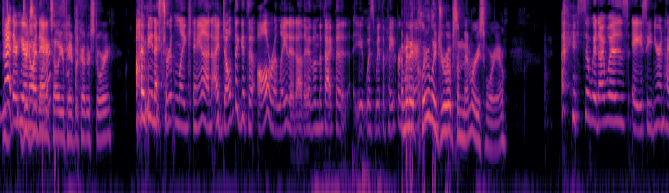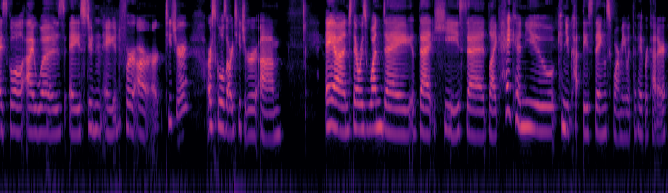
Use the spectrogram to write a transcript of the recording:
Neither here did nor you there. want to tell your paper cutter story I mean, I certainly can. I don't think it's at all related, other than the fact that it was with a paper i mean it clearly drew up some memories for you so when I was a senior in high school, I was a student aide for our art teacher, our school's art teacher. Um, and there was one day that he said, like, "Hey, can you can you cut these things for me with the paper cutter?"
